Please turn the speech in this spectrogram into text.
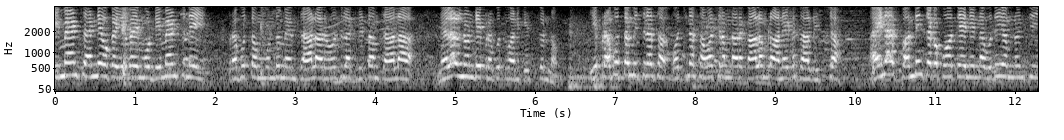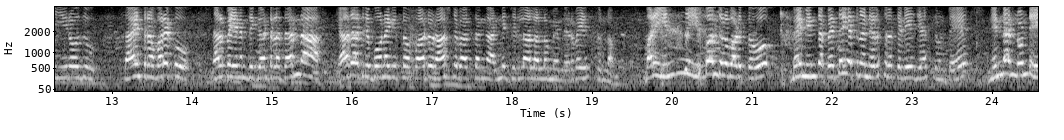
డిమాండ్స్ అన్నీ ఒక ఇరవై మూడు డిమాండ్స్ని ప్రభుత్వం ముందు మేము చాలా రోజుల క్రితం చాలా నెలల నుండి ప్రభుత్వానికి ఇస్తున్నాం. ఈ ప్రభుత్వం ఇచ్చిన వచ్చిన సంవత్సరంన్నర కాలంలో అనేక సార్లు ఇచ్చాం. అయినా స్పందించకపోతే నిన్న ఉదయం నుంచి ఈరోజు సాయంత్రం వరకు నలభై ఎనిమిది గంటల ధర్నా యాదాద్రి భువనగిరితో పాటు రాష్ట్ర వ్యాప్తంగా అన్ని జిల్లాలలో మేము నిర్వహిస్తున్నాం. మరి ఇన్ని ఇబ్బందులు పడుతూ మేము ఇంత పెద్ద ఎత్తున నిరసన తెలియజేస్తుంటే నిన్న నుండి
